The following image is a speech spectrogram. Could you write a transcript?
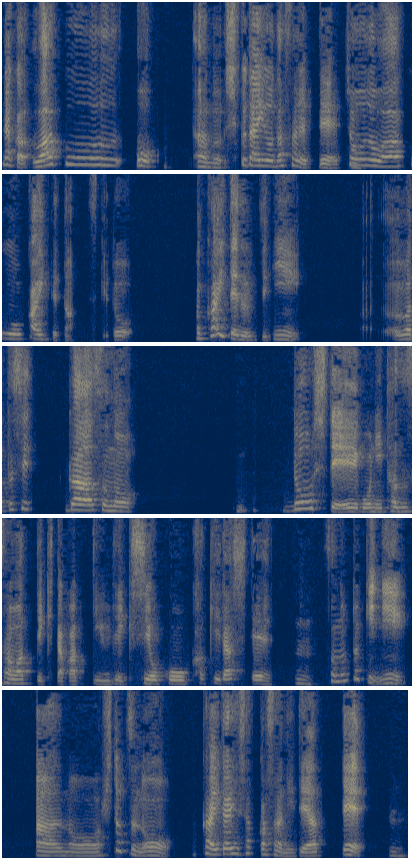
なんかワークを、あの、宿題を出されて、ちょうどワークを書いてたんですけど、書いてるうちに、私がその、どうして英語に携わってきたかっていう歴史をこう書き出して、うん。その時に、あの、一つの海外作家さんに出会って、うん。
